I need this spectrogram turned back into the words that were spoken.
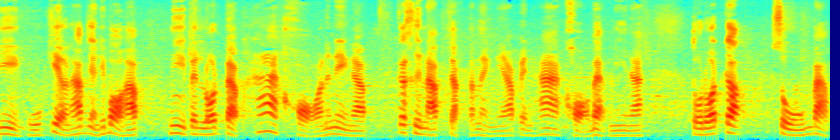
นี่หูเกี่ยวนะครับอย่างที่บอกครับ นี่เป็นรถแบบ 5 ขอนั่นเองนะครับ ก็คือนับจากตำแหน่งนี้ครับเป็น 5 ขอแบบนี้นะ ตัวรถก็สูงแบบ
